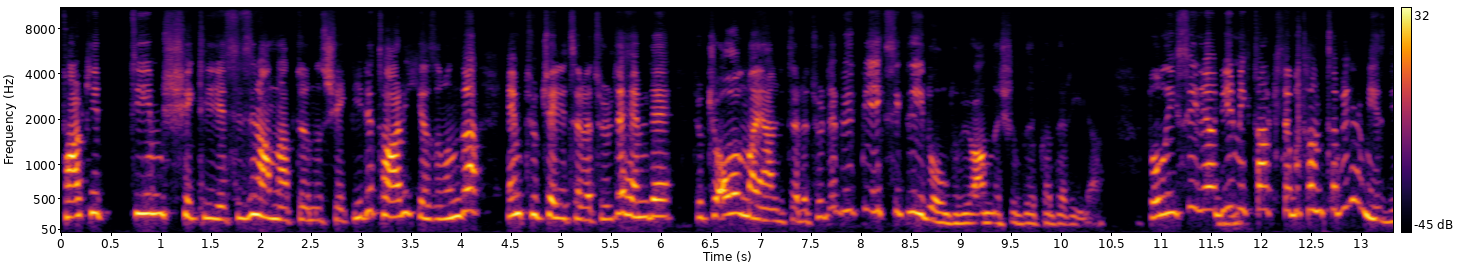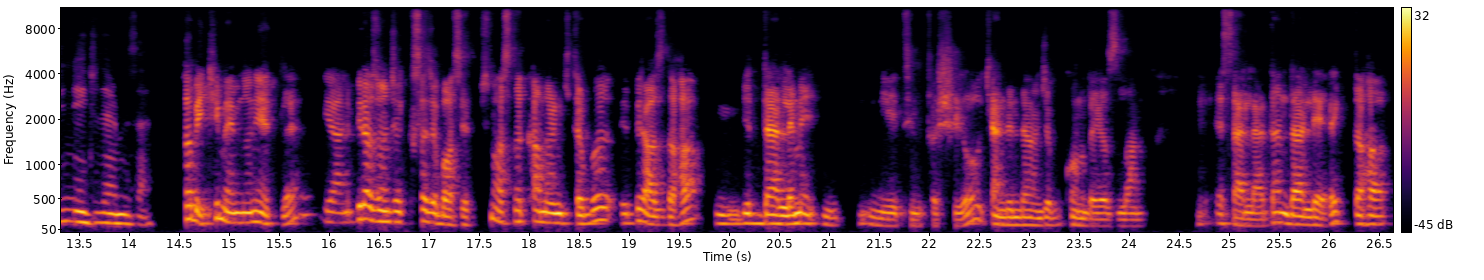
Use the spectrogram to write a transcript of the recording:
fark ettiğim şekliyle sizin anlattığınız şekliyle tarih yazımında hem Türkçe literatürde hem de Türkçe olmayan literatürde büyük bir eksikliği dolduruyor anlaşıldığı kadarıyla. Dolayısıyla bir miktar kitabı tanıtabilir miyiz dinleyicilerimize? Tabii ki memnuniyetle. Yani biraz önce kısaca bahsetmiştim. Aslında Connor'ın kitabı biraz daha bir derleme niyetini taşıyor. Kendinden önce bu konuda yazılan eserlerden derleyerek daha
